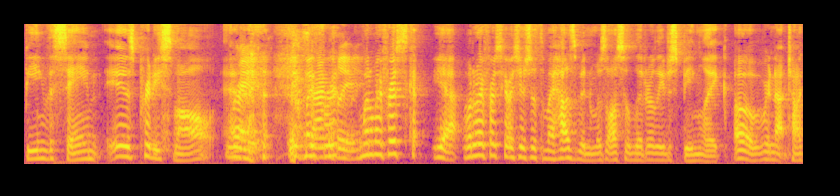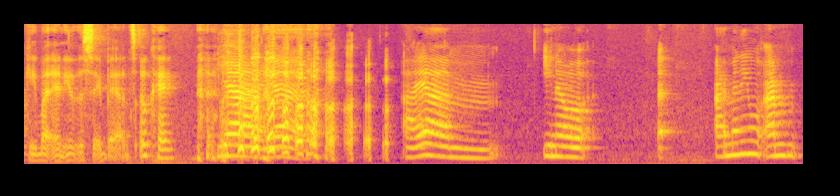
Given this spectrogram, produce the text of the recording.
being the same is pretty small. And Right, exactly. one of my first, yeah, one of my first conversations with my husband was also literally just being like, "Oh, we're not talking about any of the same bands." Okay. yeah, yeah. I um, you know, I'm any I'm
